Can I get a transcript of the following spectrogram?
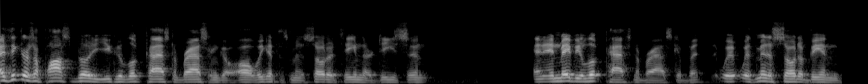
I think there's a possibility you could look past Nebraska and go, oh, we got this Minnesota team, they're decent, and and maybe look past Nebraska. But with, with Minnesota being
